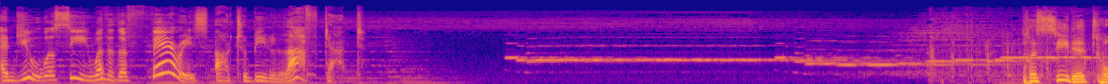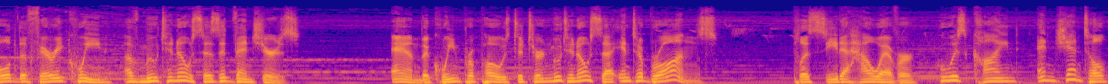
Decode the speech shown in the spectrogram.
and you will see whether the fairies are to be laughed at. Placida told the fairy queen of Mutinosa's adventures. And the queen proposed to turn Mutinosa into bronze. Placida, however, who was kind and gentle,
